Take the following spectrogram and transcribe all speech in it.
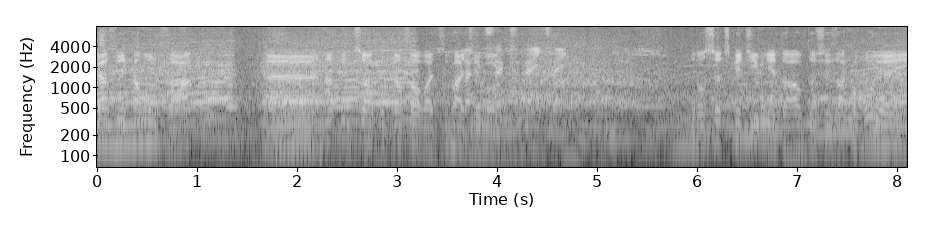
gazu i hamulca. E, na tym trzeba popracować, słuchajcie, bo 6, 80. troszeczkę dziwnie to auto się zachowuje i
